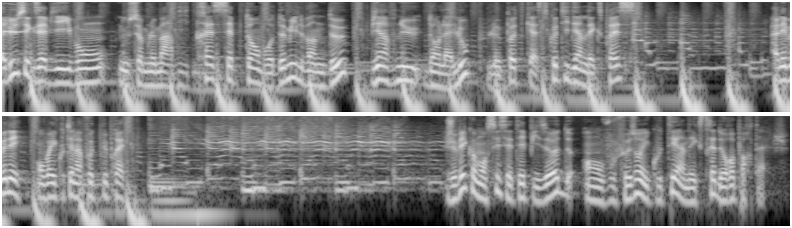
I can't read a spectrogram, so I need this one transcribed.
Salut, c'est Xavier Yvon. Nous sommes le mardi 13 septembre 2022. Bienvenue dans La Loupe, le podcast quotidien de l'Express. Allez, venez, on va écouter l'info de plus près. Je vais commencer cet épisode en vous faisant écouter un extrait de reportage.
